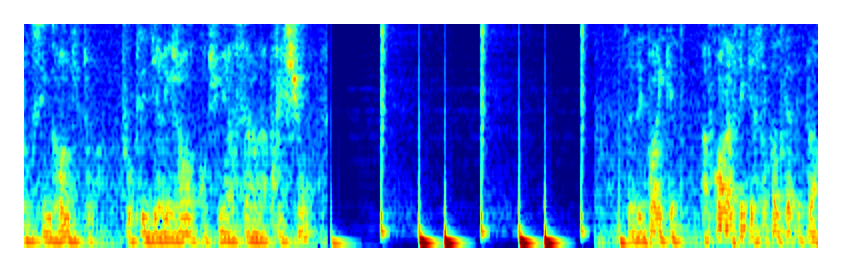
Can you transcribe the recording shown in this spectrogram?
Donc, c'est une grande victoire. Il faut que les dirigeants continuent à faire la pression. Ça dépend lesquels. Après, en Afrique, il y a 54 États.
